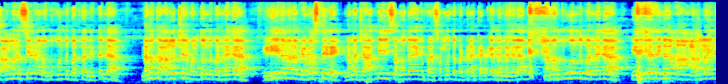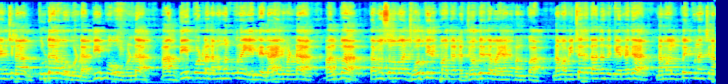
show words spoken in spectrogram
ಸಾಮರಸ್ಯ ನಮ್ಮ ಒಂದು ಬತ್ತ ನಿತ್ತಂಡ ನಮಕ್ ಆಲೋಚನೆ ಮಲ್ತೊಂದು ಬಂದಾಗ ಇಡೀ ನಮ್ಮನ ವ್ಯವಸ್ಥೆಡೆ, ನಮ್ಮ ಜಾತಿ ಸಮುದಾಯಕ್ಕೆ ಸಂಬಂಧಪಟ್ಟನ ಸಂಬಂಧಪಟ್ಟ ಕಟ್ಲೆ ಬಂದಾಗಲ ನಮ್ಮ ತೂವೊಂದು ಬಂದಾಗ ಇಂಥ ದಿನ ಆ ಅರ್ಲೈನಂಚಿನ ಕುಡಾರ್ ಹೋಗೊಂಡ ದೀಪ ಹೋಗೊಂಡ ಆ ದೀಪೊಟ್ಲ ನಮ್ಮ ಮಲ್ಪುನ ಎಂದೆ ದಾಯಿಗೆ ಬಂಡ ಅಲ್ಪ ತಮಸೋಮ ಜ್ಯೋತಿರ್ಮ ಜ್ಯೋತಿರ್ಗಮಯ ಪನ್ಪ ನಮ್ಮ ವಿಚಾರದಾದದಕ್ಕೆ ಎನ್ನಗ ನಮ್ಮ ಅಲ್ಪೈಪುನಂಚಿನ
